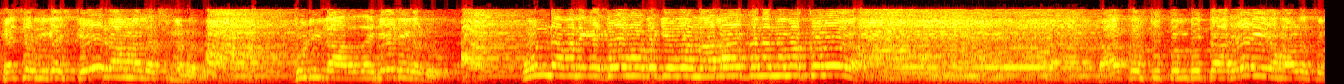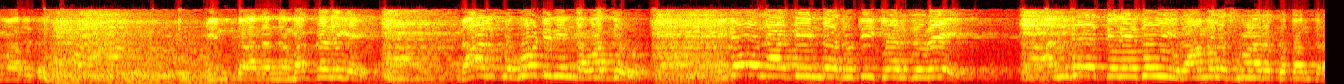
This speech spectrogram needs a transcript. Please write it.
ಹೆಸರಿಗಷ್ಟೇ ರಾಮ ರಾಮಲಕ್ಷ್ಮಣರು ದುಡಿಲಾರದ ಹೇಳಿಗಳು ಉಂಡವನಿಗೆ ದೋಹ ಬಗೆಯುವ ನಾಲ್ಕು ನನ್ನ ಮಕ್ಕಳು. ಸಾಕಷ್ಟು ತುಂಬಿದ್ದಾರೆ ಈ ಹಾಳು ಸಮಾಜದಲ್ಲಿ. ಇಂಥ ನನ್ನ ಮಕ್ಕಳಿಗೆ ನಾಲ್ಕು ಗೂಟಿನಿಂದ ಒದ್ದು. ಇದೇ ನಾಟಿಯಿಂದ ದುಟಿ ಕೇಳಿದರೆ ಅಂದೇ ತಿಳಿದು ಈ ರಾಮಲಕ್ಷ್ಮಣರ ಕುತಂತ್ರ.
